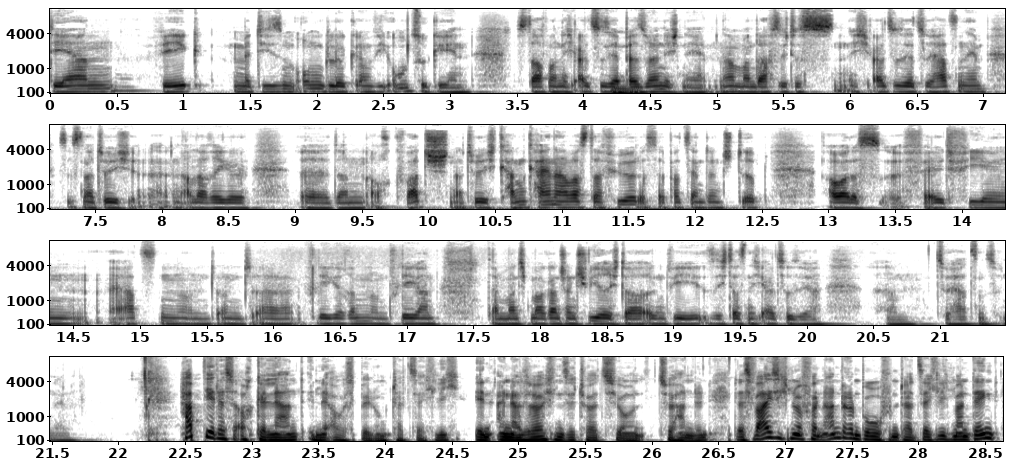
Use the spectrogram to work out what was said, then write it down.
deren Weg, mit diesem Unglück irgendwie umzugehen. Das darf man nicht allzu sehr mhm. persönlich nehmen. Ne? Man darf sich das nicht allzu sehr zu Herzen nehmen. Es ist natürlich in aller Regel äh, dann auch Quatsch. Natürlich kann keiner was dafür, dass der Patient dann stirbt, aber das äh, fällt vielen Ärzten und, und äh, Pflegerinnen und Pflegern dann manchmal ganz schön schwierig, da irgendwie sich das nicht allzu sehr ähm, zu Herzen zu nehmen. Habt ihr das auch gelernt in der Ausbildung tatsächlich, in einer solchen Situation zu handeln? Das weiß ich nur von anderen Berufen tatsächlich. Man denkt,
